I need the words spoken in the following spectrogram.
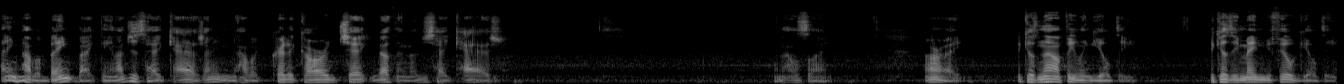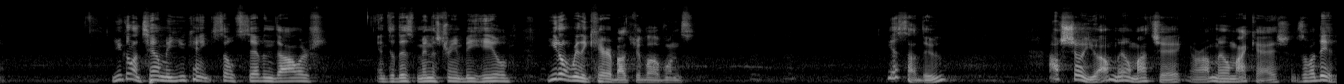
I didn't even have a bank back then. I just had cash. I didn't even have a credit card, check, nothing. I just had cash. And I was like, all right, because now I'm feeling guilty because he made me feel guilty. You're going to tell me you can't sow $7 into this ministry and be healed? You don't really care about your loved ones. Yes, I do. I'll show you. I'll mail my check or I'll mail my cash. So I did.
